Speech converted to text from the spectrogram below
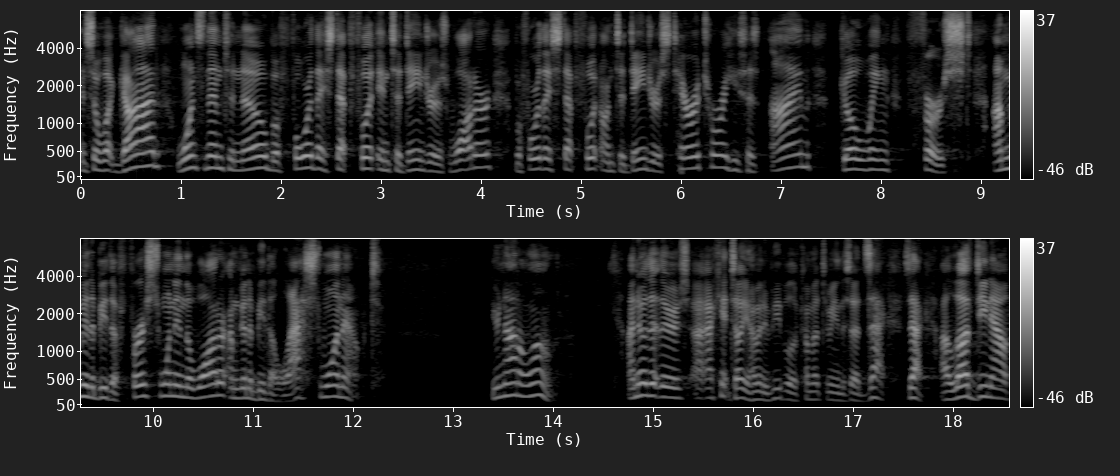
And so, what God wants them to know before they step foot into dangerous water, before they step foot onto dangerous territory, He says, I'm going first. I'm going to be the first one in the water. I'm going to be the last one out. You're not alone. I know that there's, I can't tell you how many people have come up to me and they said, Zack, Zack, I love D now.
